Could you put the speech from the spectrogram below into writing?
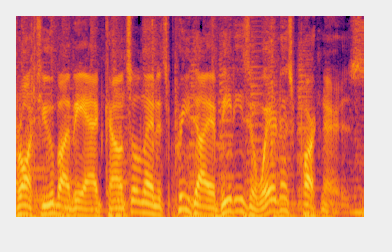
Brought to you by the Ad Council and its pre-diabetes awareness partners.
